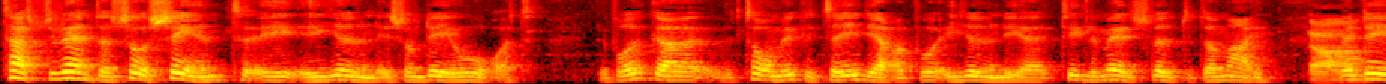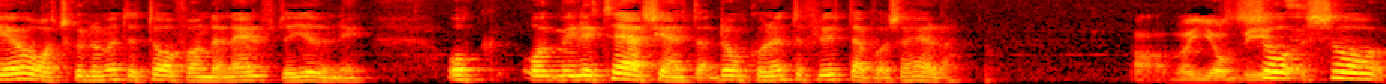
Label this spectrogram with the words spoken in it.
tagit studenten så sent i, i juni som det året. Det brukar ta mycket tidigare på, i juni, till och med i slutet av maj. ja. Men det året skulle de inte ta från den 11 juni. Och, och militärtjänsten, de kunde inte flytta på sig heller. ja vad jobbigt. Så, så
